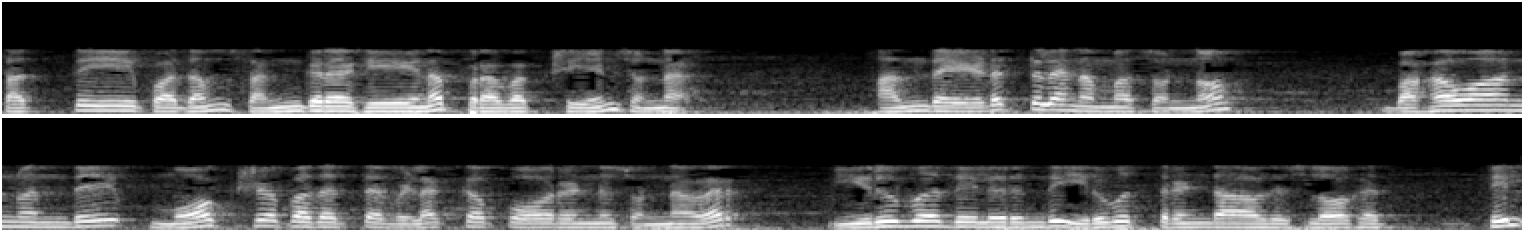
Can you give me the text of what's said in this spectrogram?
தத்தே பதம் சங்கிரகேன பிரவக்ஷேன்னு சொன்னார். அந்த இடத்துல நம்ம சொன்னோம் பகவான் வந்து மோக்ஷ பதத்தை விளக்க போறேன்னு சொன்னவர் இருபதிலிருந்து இருபத்தி ரெண்டாவது ஸ்லோகத்தில்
